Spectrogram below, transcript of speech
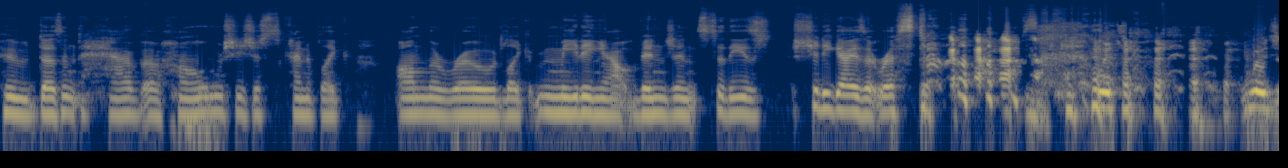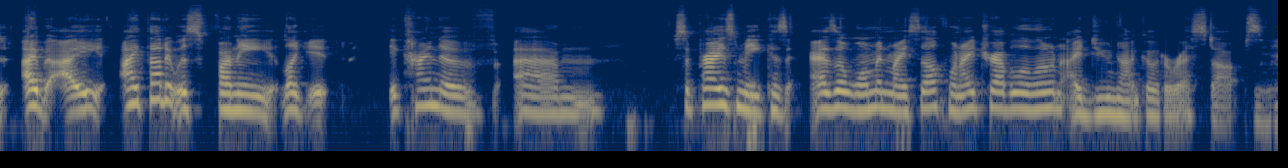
who doesn't have a home. She's just kind of like on the road, like meeting out vengeance to these shitty guys at rest stops. which which I I I thought it was funny. Like it it kind of um surprised me because as a woman myself, when I travel alone, I do not go to rest stops. Mm-hmm.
